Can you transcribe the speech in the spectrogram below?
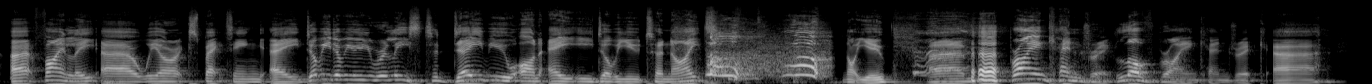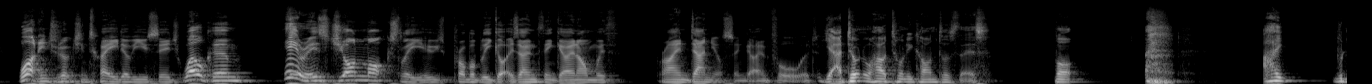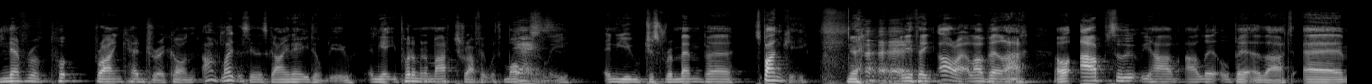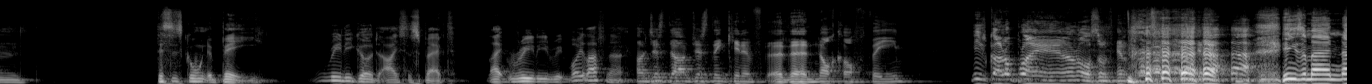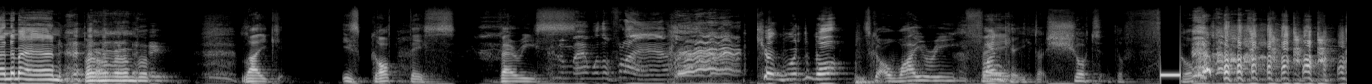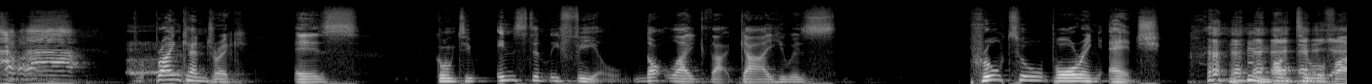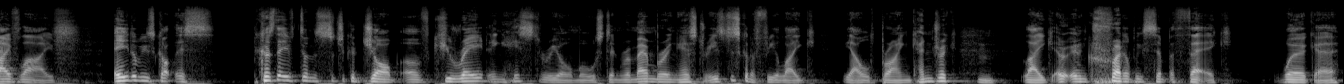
Uh, finally, uh, we are expecting a WWE release to debut on AEW tonight. Not you. Um, Brian Kendrick. Love Brian Kendrick. Uh, what an introduction to AEW, Sidge. Welcome. Here is Jon Moxley, who's probably got his own thing going on with Bryan Danielson going forward. Yeah, I don't know how Tony Khan does this, but I would never have put Brian Kendrick on. I would like to see this guy in AEW, and yet you put him in a match graphic with Moxley, and you just remember Spanky. Yeah. and you think, all right, I'll have a bit of that. I'll absolutely have a little bit of that. Um, this is going to be really good, I suspect. Like really, re- what are you laughing at? I'm just, I'm just thinking of uh, the knockoff theme. He's got a plan or something. He's a man and a man. Like he's got this very. He's man with a flair. what? what? He's got a wiry Flanky? face. Shut the f up. Brian Kendrick is going to instantly feel not like that guy who was proto boring edge on 205 Live. AW's got this because they've done such a good job of curating history almost and remembering history. It's just going to feel like the old Brian Kendrick, hmm. like an incredibly sympathetic worker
